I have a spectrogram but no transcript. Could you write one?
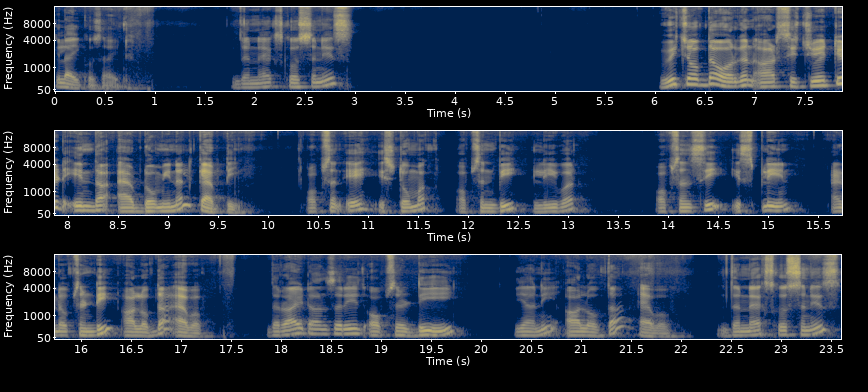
glycoside. the next question is which of the organ are situated in the abdominal cavity option a stomach option b liver option c spleen and option d all of the above the right answer is option d yani all of the above the next question is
